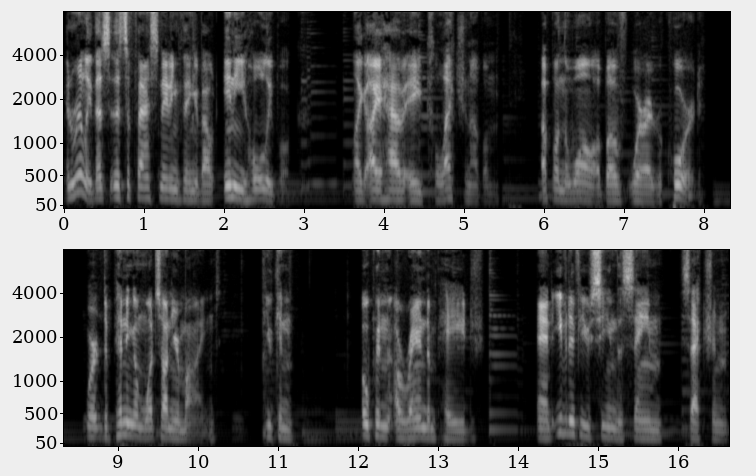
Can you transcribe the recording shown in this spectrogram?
And really, that's that's a fascinating thing about any holy book. Like I have a collection of them up on the wall above where I record, where depending on what's on your mind, you can open a random page, and even if you've seen the same section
